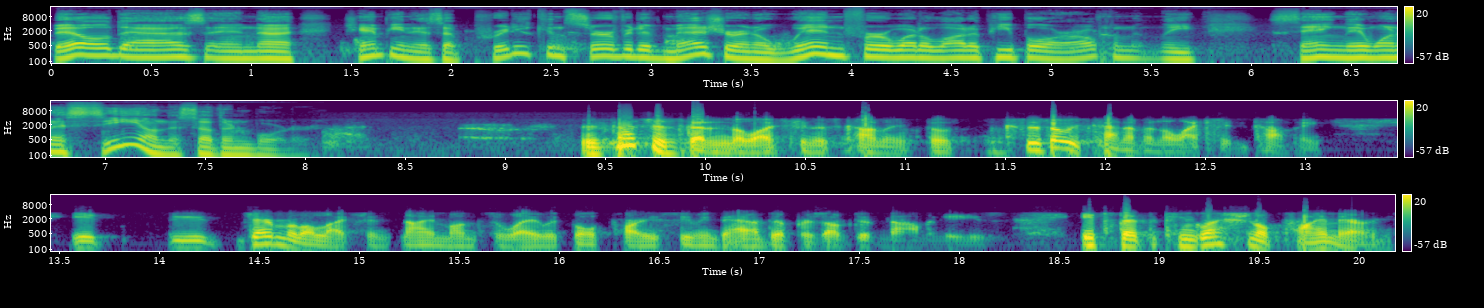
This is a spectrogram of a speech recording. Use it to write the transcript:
billed as and uh, championed as a pretty conservative measure and a win for what a lot of people are ultimately saying they want to see on the southern border. It's not just that an election is coming, because there's always kind of an election coming. It the general election nine months away, with both parties seeming to have their presumptive nominees. It's that the congressional primaries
